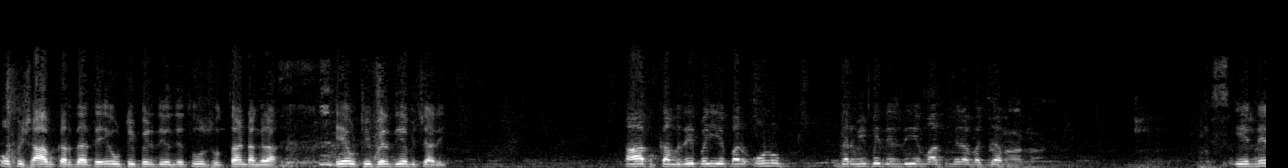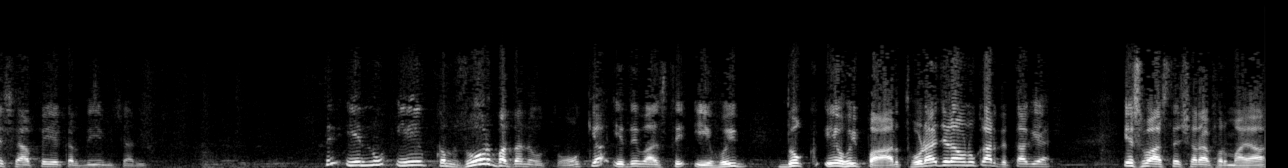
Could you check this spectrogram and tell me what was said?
وہ پیشاب کرتا یہ اٹھی پھرتی ہوں ستا ڈنگرا۔ یہ اٹھی پھرتی ہے بچاری آپ کمبی پی ہے پر انہوں گرمی پہ دینی ہے مت میرا بچہ۔ این سیاپے یہ کرتی ہے بچاری کمزور بدن اتوں کیا یہ واسطے یہ دکھ یہ ہوئی پار تھوڑا جڑا انہوں کر دیتا گیا ہے اس واسطے شرح فرمایا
